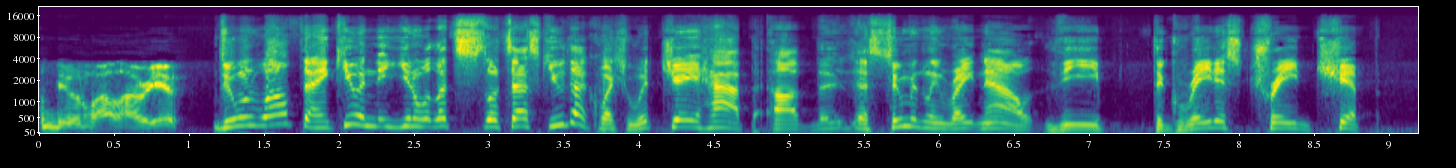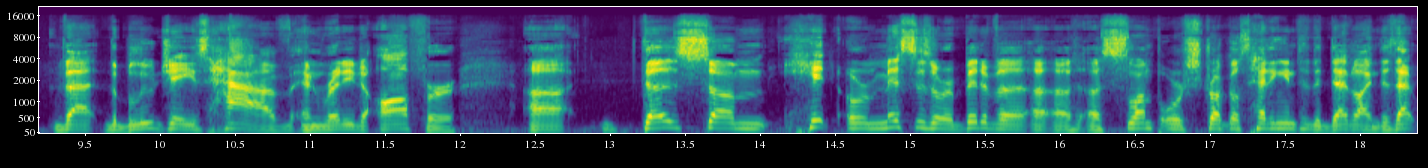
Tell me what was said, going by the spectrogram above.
I'm doing well. How are you? Doing well, thank you. And you know what? Let's let's ask you that question with J Happ. Uh, assumingly, right now the the greatest trade chip that the Blue Jays have and ready to offer. Uh, does some hit or misses or a bit of a, a, a, slump or struggles heading into the deadline, does that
